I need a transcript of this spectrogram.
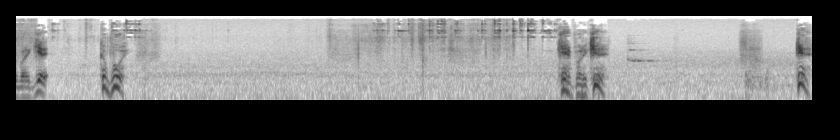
It, buddy. Get it. Good boy. Get it, buddy. Get it. Get it.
